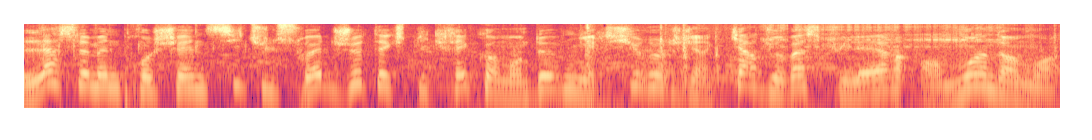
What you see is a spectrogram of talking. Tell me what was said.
La semaine prochaine, si tu le souhaites, je t'expliquerai comment devenir chirurgien cardiovasculaire en moins d'un mois.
